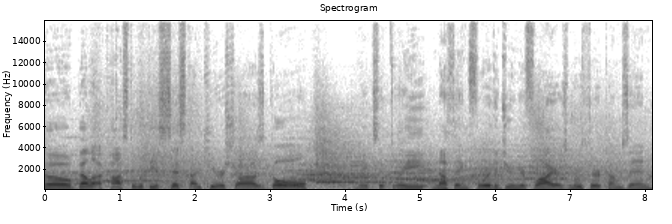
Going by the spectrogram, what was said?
So Bella Acosta with the assist on Kira Shaw's goal. makes it 3 nothing for the Junior Flyers. Muther comes in,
